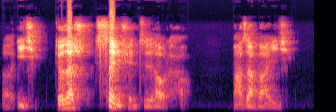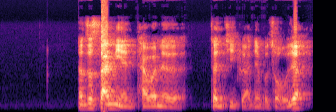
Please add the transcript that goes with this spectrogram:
呃疫情，就是在胜选之后了哈，马上碰到疫情。那这三年台湾的政绩表现不错，我觉得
